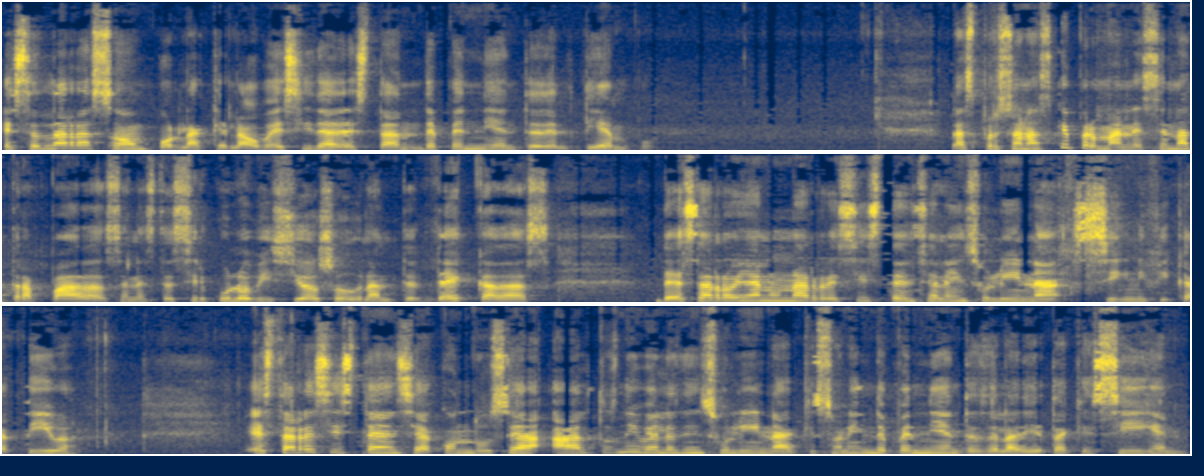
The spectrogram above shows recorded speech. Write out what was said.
Esta es la razón por la que la obesidad es tan dependiente del tiempo. Las personas que permanecen atrapadas en este círculo vicioso durante décadas desarrollan una resistencia a la insulina significativa. Esta resistencia conduce a altos niveles de insulina que son independientes de la dieta que siguen.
